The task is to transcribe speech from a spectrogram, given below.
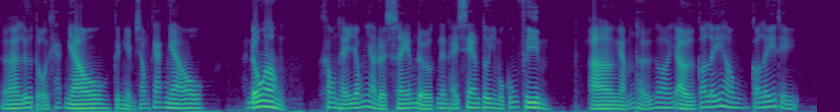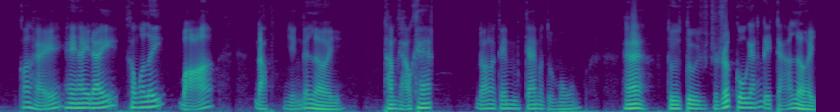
à, lứa tuổi khác nhau kinh nghiệm sống khác nhau. Đúng không? Không thể giống nhau được xem được nên hãy xem tôi như một cuốn phim. Ờ à, ngẫm thử coi. Ừ có lý không? Có lý thì có thể. Hay hay đấy không có lý bỏ. Đọc những cái lời tham khảo khác. Đó là cái cái mà tôi muốn. Ha tôi tôi rất cố gắng để trả lời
